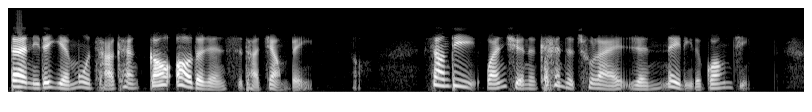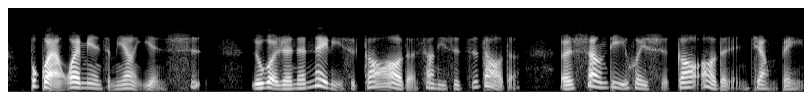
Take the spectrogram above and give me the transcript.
但你的眼目查看高傲的人，使他降卑。”啊，上帝完全的看得出来人内里的光景，不管外面怎么样掩饰。如果人的内里是高傲的，上帝是知道的，而上帝会使高傲的人降卑。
